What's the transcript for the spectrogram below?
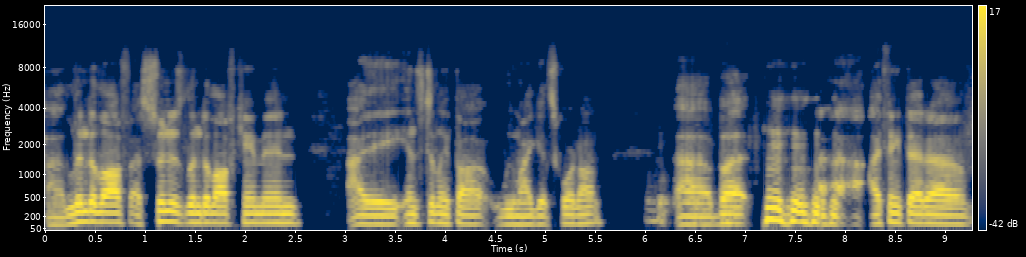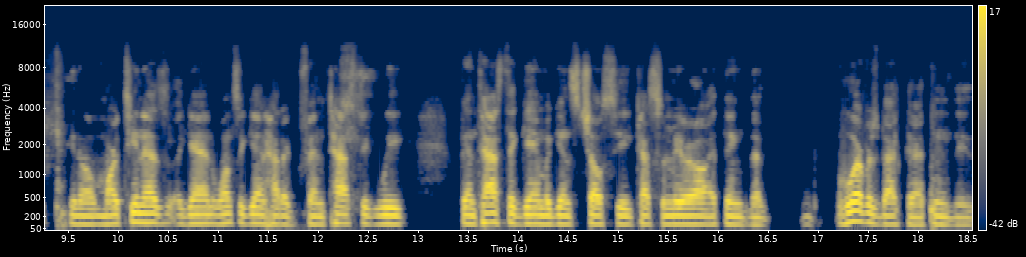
Uh, Lindelof, as soon as Lindelof came in, I instantly thought we might get scored on. Uh, but I, I- think that, uh, you know, Martinez, again, once again, had a fantastic week, fantastic game against Chelsea. Casemiro, I think that whoever's back there, I think they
